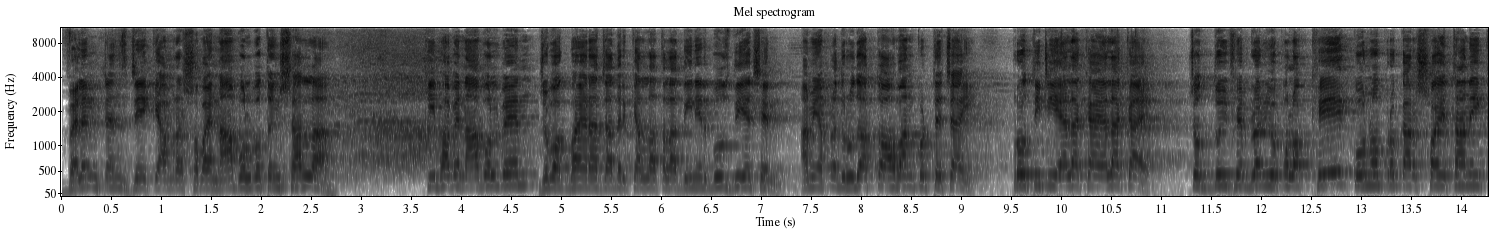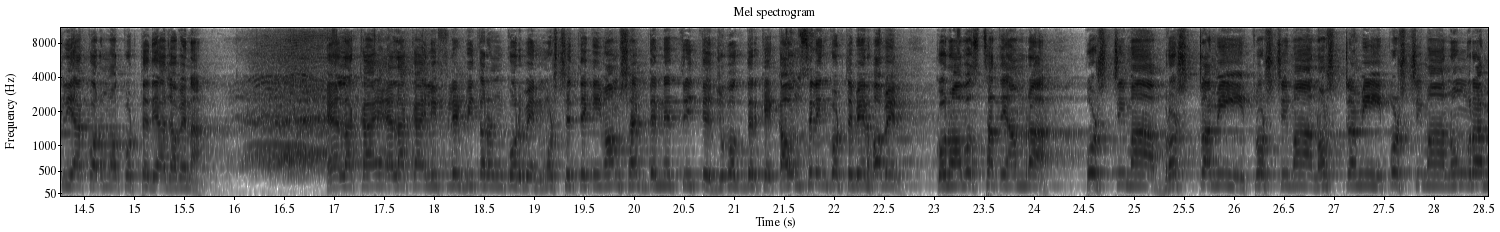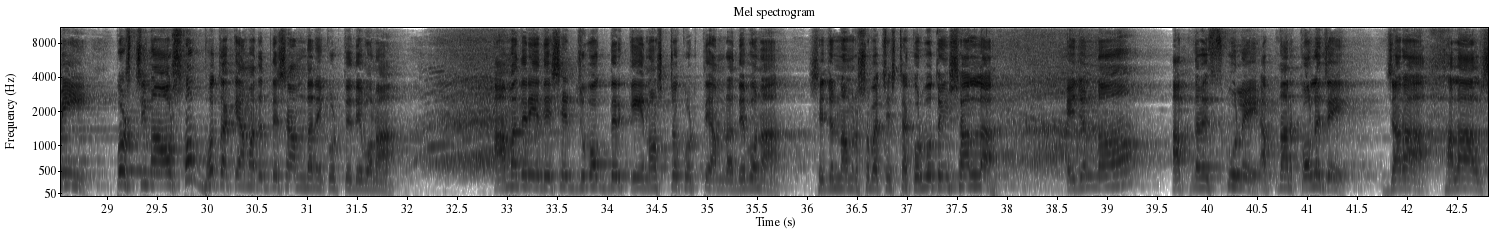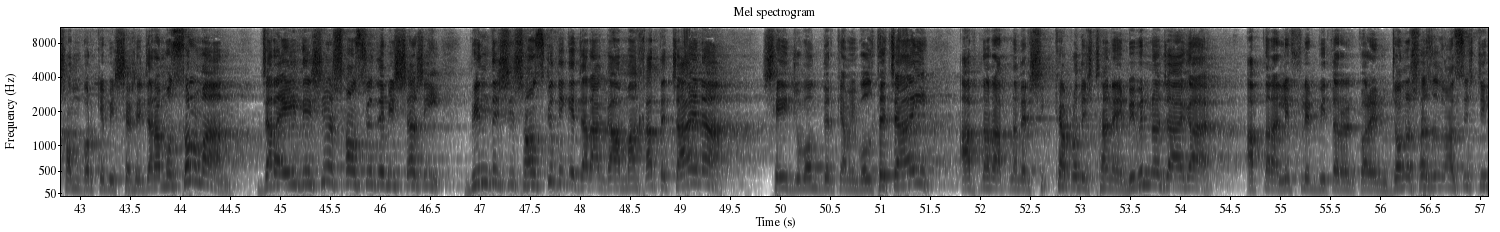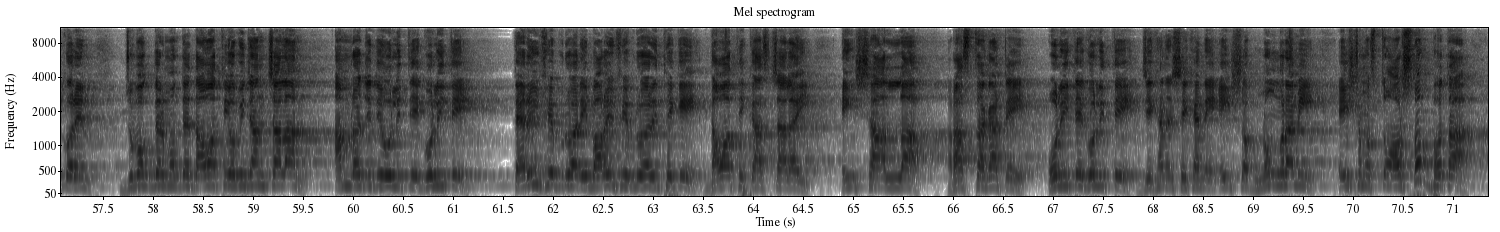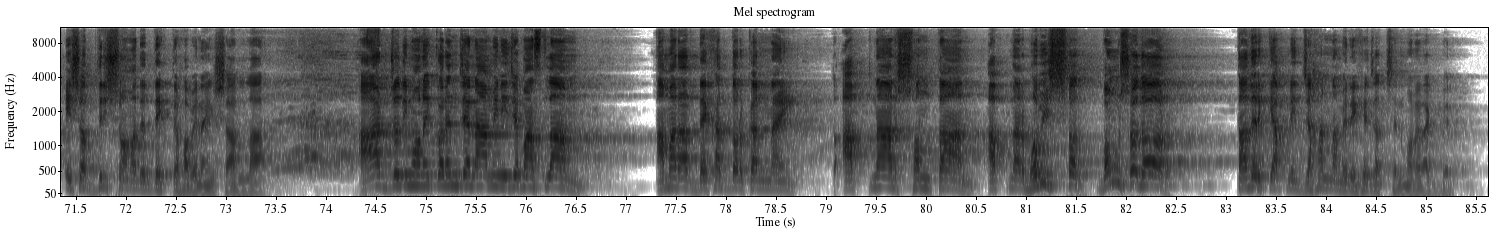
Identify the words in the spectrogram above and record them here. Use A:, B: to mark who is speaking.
A: Valentine's day কে আমরা সবাই না বলব তো ইনশাল্লাহ কীভাবে না বলবেন? যুবক ভাইয়েরা, যাদেরকে আল্লাহ তালা দিনের বুঝ দিয়েছেন, আমি আপনাদের উদাত্ত আহ্বান করতে চাই, প্রতিটি এলাকায় এলাকায় চোদ্দই ফেব্রুয়ারি উপলক্ষে কোনো প্রকার শয়তানি ক্রিয়াকর্ম করতে দেয়া যাবে না। এলাকায় এলাকায় লিফলেট বিতরণ করবেন, মসজিদ থেকে ইমাম সাহেবদের নেতৃত্বে যুবকদেরকে কাউন্সিলিং করতে বের হবেন। কোন অবস্থাতে আমরা পশ্চিমা ভ্রষ্টামি, পশ্চিমা নষ্টামি, পশ্চিমা নোংরামি পশ্চিমা অসভ্যতাকে আমাদের দেশে আমদানি করতে দেব না। আমাদের এই দেশের যুবকদেরকে নষ্ট করতে আমরা দেব না। সেজন্য আমরা সবাই চেষ্টা করব তো ইনশাল্লাহ এই জন্য আপনার স্কুলে, আপনার কলেজে যারা হালাল সম্পর্কে বিশ্বাসী, যারা মুসলমান, যারা এই দেশীয় সংস্কৃতিতে বিশ্বাসী, ভিনদেশী সংস্কৃতিকে যারা গা মাখাতে চায় না, সেই যুবকদেরকে আমি বলতে চাই, আপনারা আপনাদের শিক্ষা প্রতিষ্ঠানে বিভিন্ন জায়গায় আপনারা লিফলেট বিতরণ করেন, জনসচেতনতা সৃষ্টি করেন, যুবকদের মধ্যে দাওয়াতি অভিযান চালান। আমরা যদি অলিতে, গলিতে তেরোই ফেব্রুয়ারি, বারোই ফেব্রুয়ারি থেকে দাওয়াতি কাজ চালাই ইনশা আল্লাহ রাস্তাঘাটে, অলিতে, গলিতে, যেখানে সেখানে এই সব নোংরামি, এই সমস্ত অসভ্যতা এইসব দৃশ্য আমাদের দেখতে হবে না ইনশাআল্লাহ। আর যদি মনে করেন যে না, আমি নিজে বাঁচলাম, আমার আর দেখার দরকার নাই, তো আপনার সন্তান, আপনার ভবিষ্যৎ বংশধর তাদেরকে আপনি জাহান নামে রেখে যাচ্ছেন মনে রাখবেন।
